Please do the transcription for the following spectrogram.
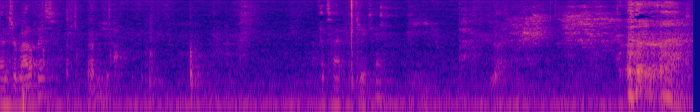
enter battle phase. Attack with 3k. Right.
